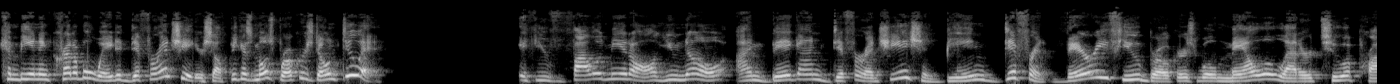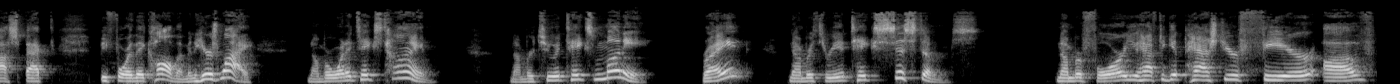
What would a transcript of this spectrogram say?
can be an incredible way to differentiate yourself because most brokers don't do it if you've followed me at all, you know I'm big on differentiation, being different. Very few brokers will mail a letter to a prospect before they call them. And here's why number one, it takes time. Number two, it takes money, right? Number three, it takes systems. Number four, you have to get past your fear of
